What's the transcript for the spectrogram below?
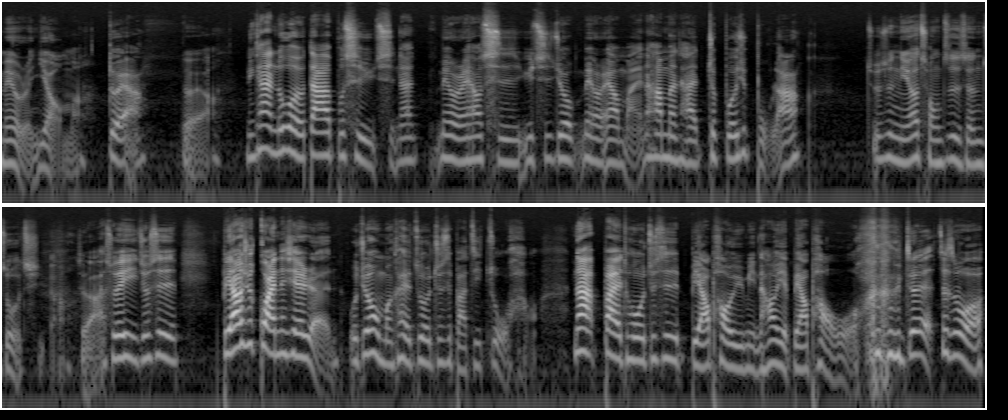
没有人要嘛，对啊，对啊，你看，如果大家不吃鱼翅，那没有人要吃鱼翅，就没有人要买，那他们还就不会去捕啦，就是你要从自身做起啊，对吧？所以就是。不要去怪那些人，我觉得我们可以做的就是把自己做好。那拜托，就是不要泡渔民，然后也不要泡我，这 这是我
